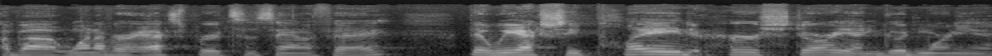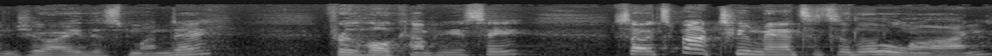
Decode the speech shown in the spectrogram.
about one of our experts in Santa Fe that we actually played her story on Good Morning Enjoy this Monday for the whole company to see. So it's about two minutes, it's a little long,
